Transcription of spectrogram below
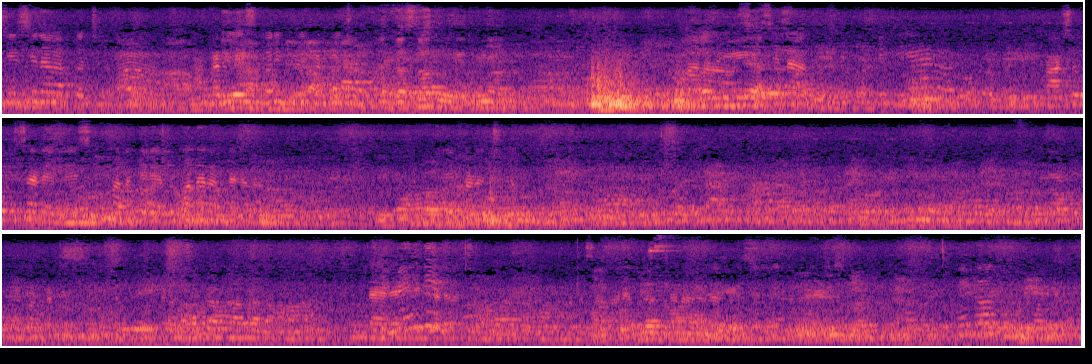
సీసీ నగర్కి వచ్చిన అక్కడ తీసుకొని వాట్సాప్ సైడ్ వెళ్ళేసి మనకి వెళ్ళమన్నారంట కదా. ఇక్కడ వచ్చినాం డైరెక్ట్ ఇక్కడ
